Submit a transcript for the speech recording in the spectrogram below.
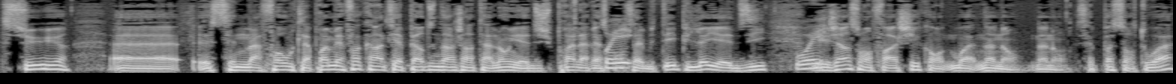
sur euh, c'est de ma faute. La première fois quand il a perdu dans Jean Talon, il a dit je prends la responsabilité. Puis là, il a dit les gens sont fâchés contre moi. Non, non, non, non. C'est pas sur toi.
